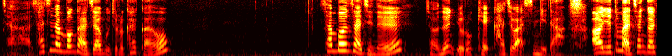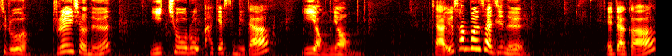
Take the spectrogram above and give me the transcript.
자 사진 한번 가져와 보도록 할까요 3번 사진을 저는 이렇게 가져왔습니다. 아 얘도 마찬가지로 duration은 2초로 하겠습니다. 200 자, 이 3번 사진을 에다가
